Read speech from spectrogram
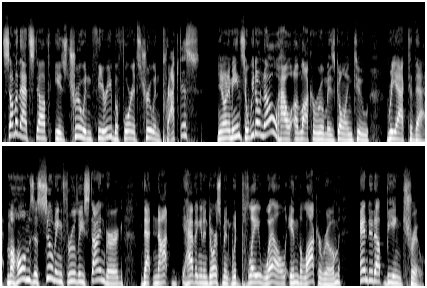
Some of that stuff is true in theory before it's true in practice you know what i mean? So we don't know how a locker room is going to react to that. Mahomes assuming through Leigh Steinberg that not having an endorsement would play well in the locker room ended up being true,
